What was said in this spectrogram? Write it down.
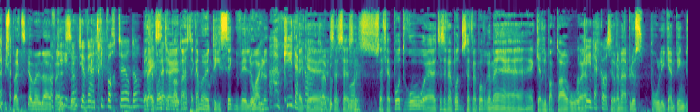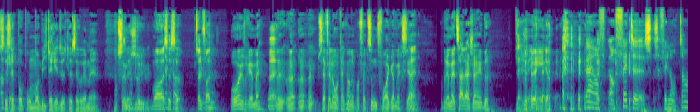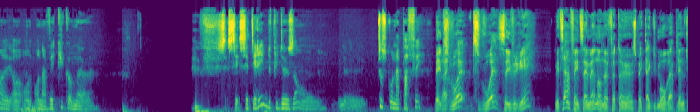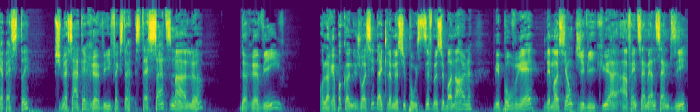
Je suis parti comme un enfant de Ok, ça. donc tu avais un triporteur dans le... Ben, Ben, c'est pas un c'est triporteur, c'était comme un tricycle vélo, Ouais. là. Ah, ok, d'accord. euh, ça, ça, ouais. ça, ça fait pas trop, euh, tu sais, ça fait pas, ça fait pas vraiment euh, quadriporteur ou. Ok, euh, d'accord, C'est vraiment plus pour les campings, puis ça, Ok. c'est pas pour mobilité réduite, là, c'est vraiment. Pour s'amuser. Ouais, c'est ça. C'est le fun. Ouais, vraiment. Ouais. Euh, euh, euh, euh, ça fait longtemps qu'on n'a pas fait ça, une foire commerciale. Ouais. Faudrait mettre ça à l'agenda. La gêne, là. Ben, en, en fait, euh, ça fait longtemps. On, on a vécu comme. C'est terrible depuis deux ans. euh, le- tout ce qu'on n'a pas fait. Ben, Ouais. tu vois, tu vois, c'est vrai. Mais tu sais, en fin de semaine, on a fait un spectacle d'humour à pleine capacité. Puis je me sentais revivre. Fait que ce ce sentiment-là de revivre, on l'aurait pas connu. Je vais essayer d'être le monsieur positif, monsieur bonheur, là. Mais pour vrai, l'émotion que j'ai vécue en, en fin de semaine, samedi,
